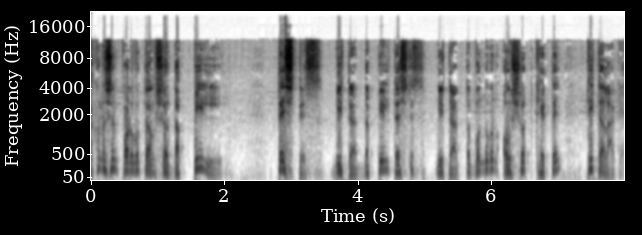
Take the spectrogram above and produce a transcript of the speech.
এখন আসেন পরবর্তী অংশ, the pill tastes bitter, the pill tastes bitter. তো বন্ধুগণ, ঔষধ খেতে তিতা লাগে।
